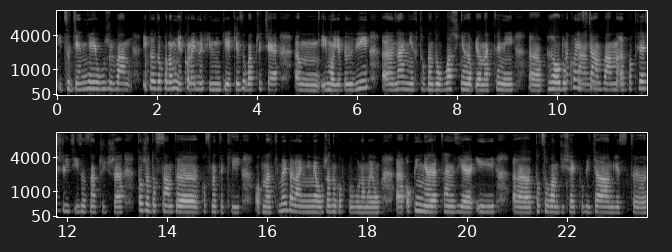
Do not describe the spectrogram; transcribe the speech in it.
i codziennie je używam i prawdopodobnie kolejne filmiki, jakie zobaczycie i moje brwi, na nich to będą właśnie robione tymi produktami. Na koniec chciałam Wam podkreślić i zaznaczyć, że to, że dostałam te kosmetyki od marki Maybelline nie miało żadnego wpływu na moją e, opinię, recenzję i e, to, co Wam dzisiaj powiedziałam jest e,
